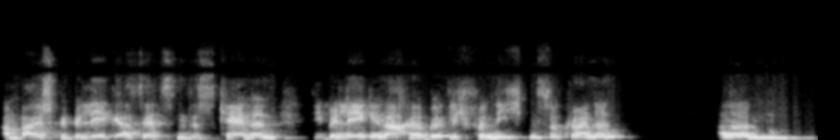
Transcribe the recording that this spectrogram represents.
am Beispiel belegersetzendes Scannen die Belege nachher wirklich vernichten zu können. Ähm,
